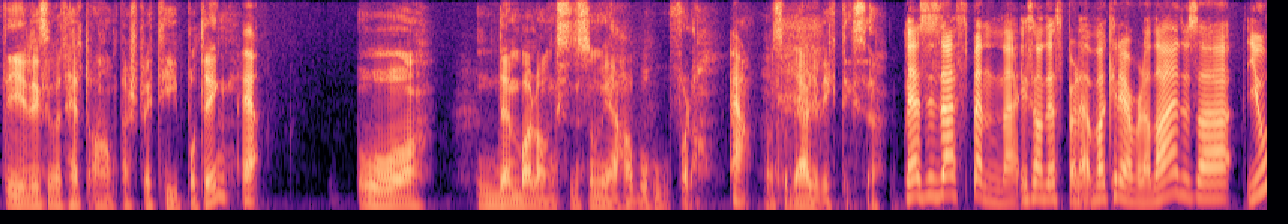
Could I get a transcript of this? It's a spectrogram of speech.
det, gir liksom et helt annet perspektiv på ting. Ja. Og den balansen som jeg har behov for. da. Ja. Altså, Det er det viktigste. Men jeg synes det er spennende. Jeg spør deg, Hva krever det av deg? Du sa jo,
